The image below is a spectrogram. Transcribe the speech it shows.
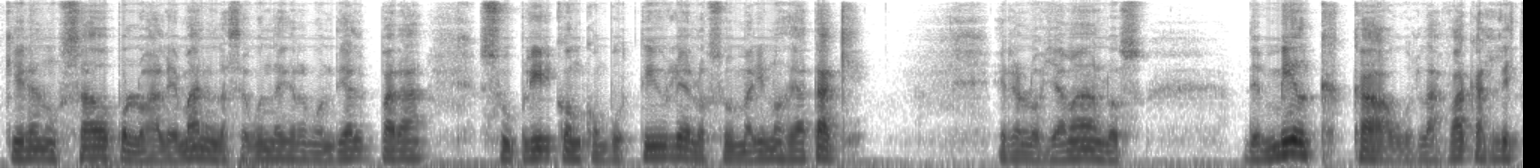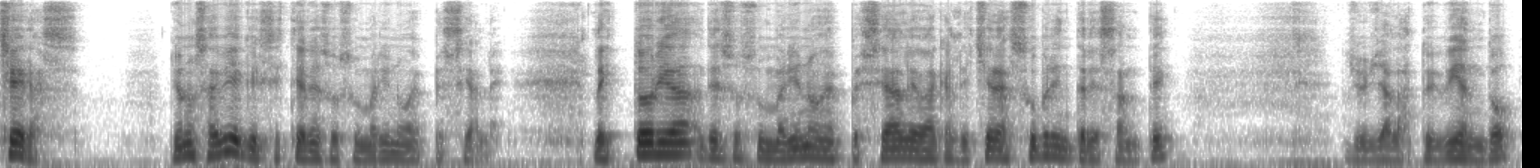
que eran usados por los alemanes en la Segunda Guerra Mundial para suplir con combustible a los submarinos de ataque. Eran los llamaban los de milk cows, las vacas lecheras. Yo no sabía que existían esos submarinos especiales. La historia de esos submarinos especiales, vacas lecheras, es súper interesante. Yo ya la estoy viendo.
